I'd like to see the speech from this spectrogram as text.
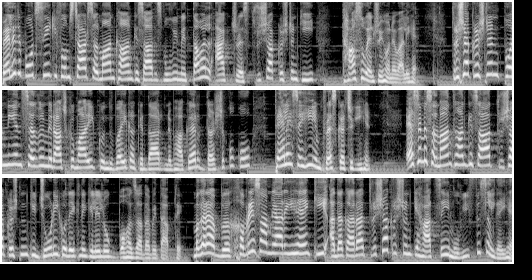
पहले रिपोर्ट थी कि फ़िल्म स्टार सलमान खान के साथ इस मूवी में तमिल एक्ट्रेस त्रिशा कृष्णन की धांसू एंट्री होने वाली है। त्रिशा कृष्णन पोन्नियन सेल्वन में राजकुमारी कुंदवई का किरदार निभाकर दर्शकों को पहले से ही इम्प्रेस कर चुकी हैं। ऐसे में सलमान खान के साथ त्रिशा कृष्णन की जोड़ी को देखने के लिए लोग बहुत ज़्यादा बेताब थे। मगर अब खबरें सामने आ रही हैं कि अदाकारा त्रिशा कृष्णन के हाथ से ये मूवी फिसल गई है।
